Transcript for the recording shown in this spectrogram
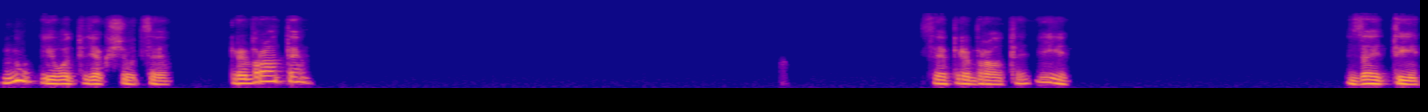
Ну, і от якщо це прибрати, це прибрати і зайти,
